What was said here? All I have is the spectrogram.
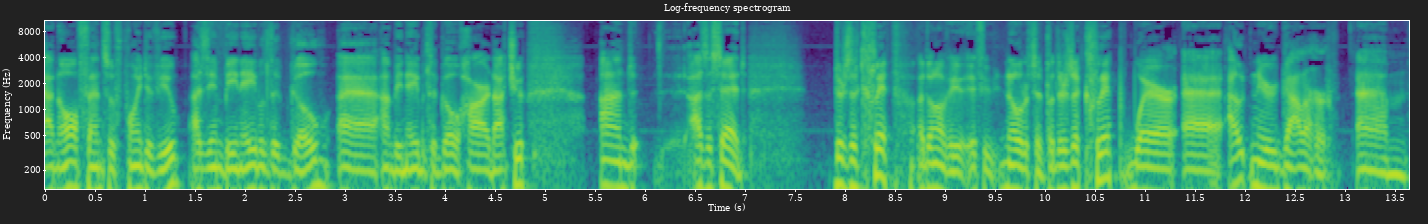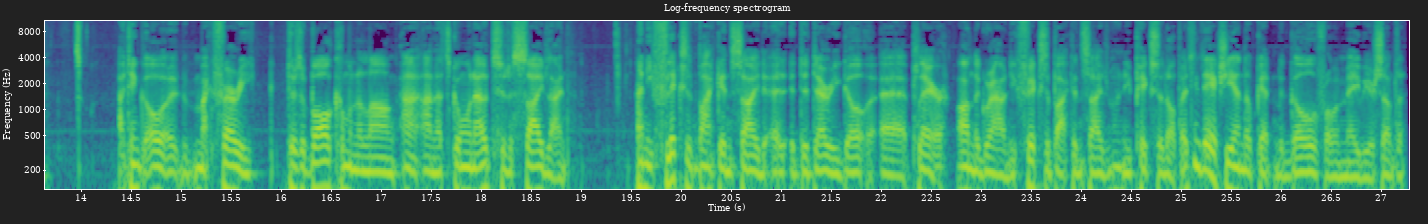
an offensive point of view, as in being able to go uh, and being able to go hard at you. And as I said, there's a clip. I don't know if you if you noticed it, but there's a clip where uh, out near Gallagher, um, I think oh, McFerry. There's a ball coming along and, and it's going out to the sideline and he flicks it back inside uh, the Derry go, uh, player on the ground. He flicks it back inside him and he picks it up. I think they actually end up getting the goal from him, maybe or something.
